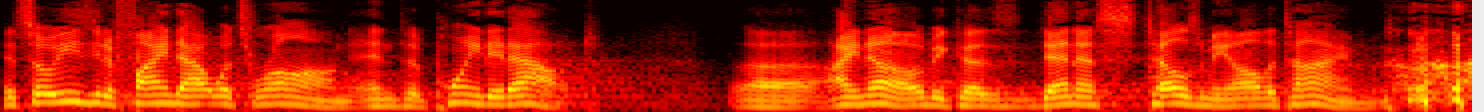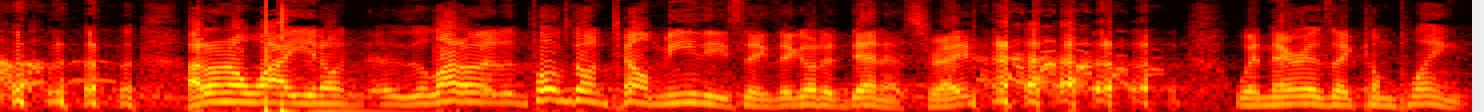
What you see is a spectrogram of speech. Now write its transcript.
It's so easy to find out what's wrong and to point it out. Uh, I know because Dennis tells me all the time. I don't know why you don't. A lot of folks don't tell me these things. They go to Dennis, right? when there is a complaint,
